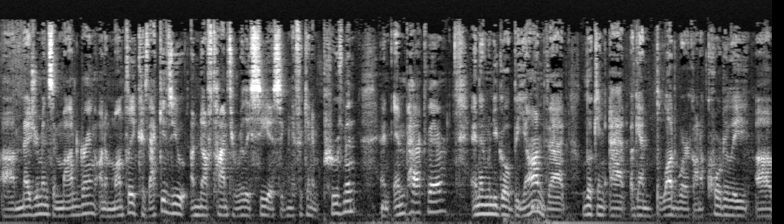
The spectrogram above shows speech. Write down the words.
uh, measurements and monitoring on a monthly because that gives you enough time to really see a significant improvement and impact there. And then when you go beyond that, looking at again blood work on a quarterly, uh,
